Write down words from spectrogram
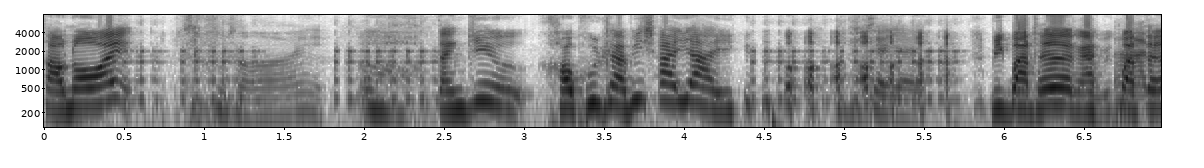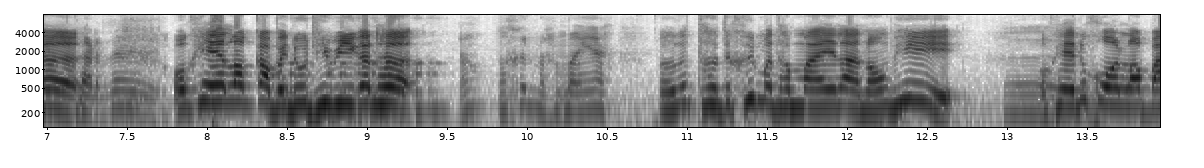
สาวน้อยน้อย โอ้ thank you ขอบคุณค่ะพี่ชายใหญ่ พี่ชายใหญ่ บิ๊กบัตเตอร์ไงบิ๊กบัตเตอร์บัตเตอร์โอเค เรากลับไปดูทีวีกันเถอะ เอ้าเราขึ้นมาทำไมอะเออแล้วเธอจะขึ้นมาทำไมล่ะน้องพี่ โอเค ทุกคนเราไป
